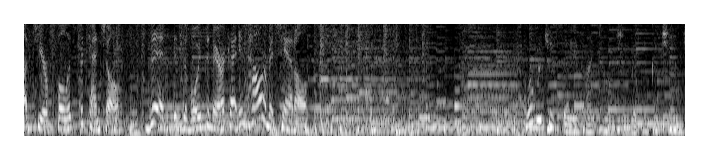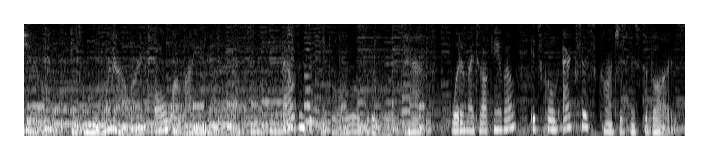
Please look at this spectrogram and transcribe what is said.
Up to your fullest potential. This is the Voice America Empowerment Channel. What would you say if I told you that you could change your life in only one hour and all while lying down relaxing? Thousands of people all over the world have. What am I talking about? It's called Access Consciousness The Bars.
